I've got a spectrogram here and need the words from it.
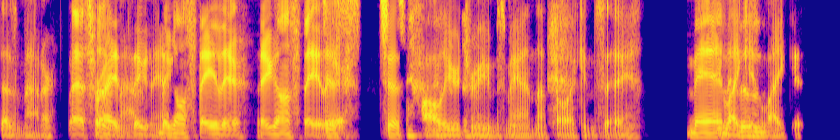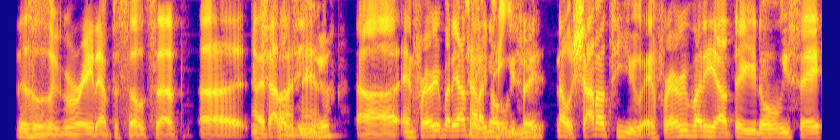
Doesn't matter. That's doesn't right. matter, they, they're gonna stay there. They're gonna stay there, Just just follow your dreams, man. That's all I can say. Man. you like this it, is- like it. This was a great episode, Seth. Uh, shout out to man. you. Uh, and for everybody out Shout there, you know what we say? No, shout out to you. And for everybody out there, you know what we say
